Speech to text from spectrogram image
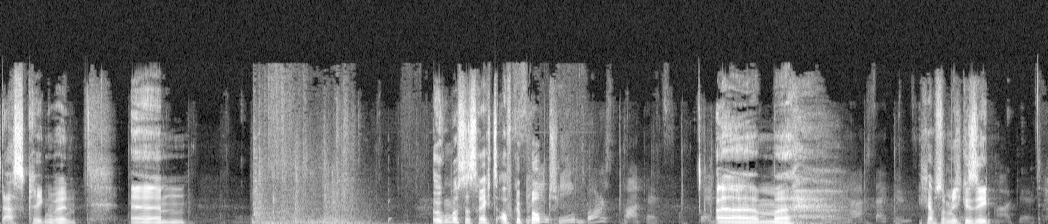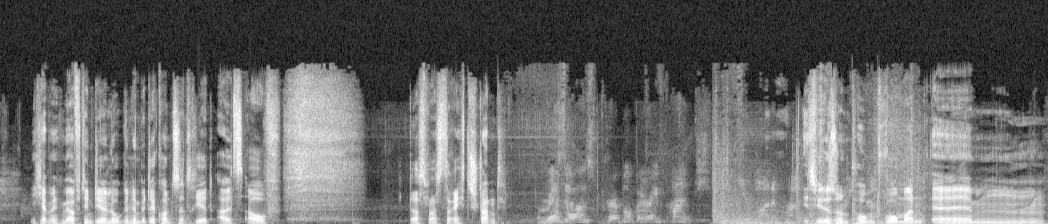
das kriegen wir hin. Ähm. Irgendwas ist rechts aufgeploppt. Ähm. Ich hab's noch nicht gesehen. Ich habe mich mehr auf den Dialog in der Mitte konzentriert, als auf das, was da rechts stand. Ist wieder so ein Punkt, wo man ähm,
